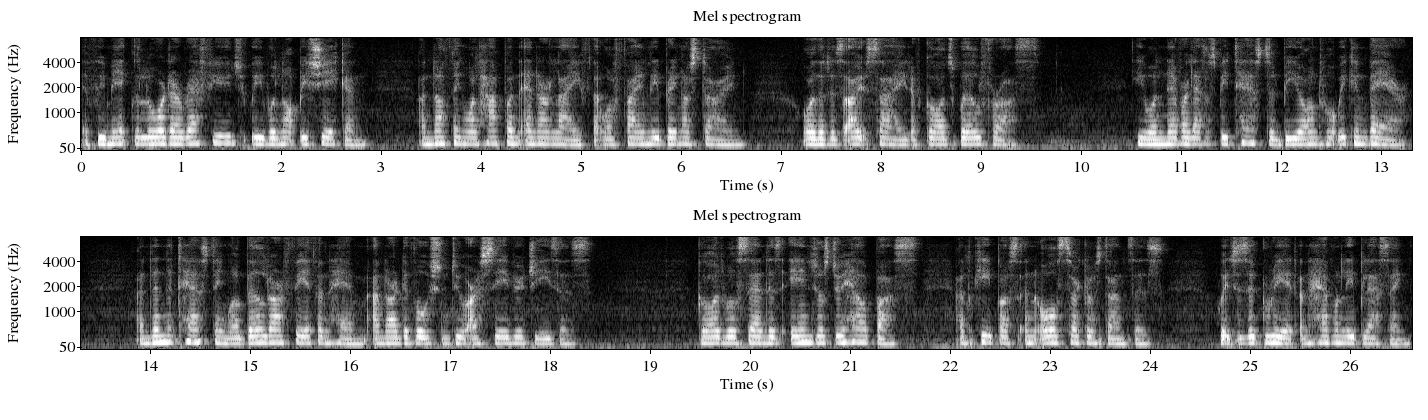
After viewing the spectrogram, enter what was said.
If we make the Lord our refuge, we will not be shaken, and nothing will happen in our life that will finally bring us down or that is outside of God's will for us. He will never let us be tested beyond what we can bear, and in the testing will build our faith in Him and our devotion to our Saviour Jesus. God will send His angels to help us and keep us in all circumstances, which is a great and heavenly blessing.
